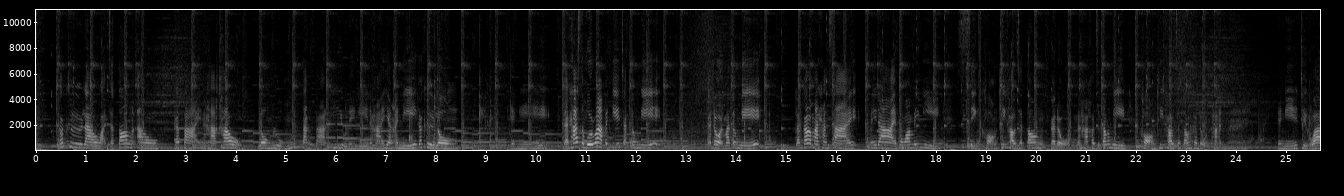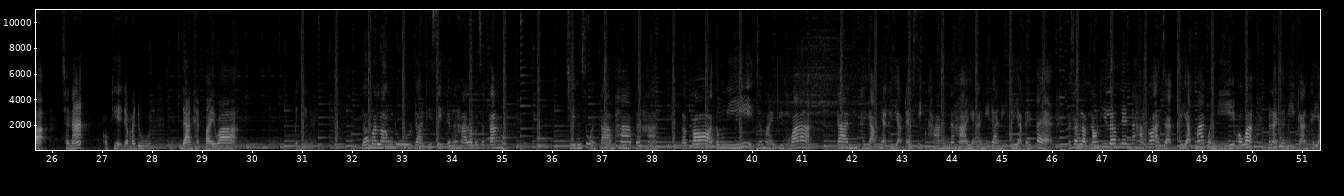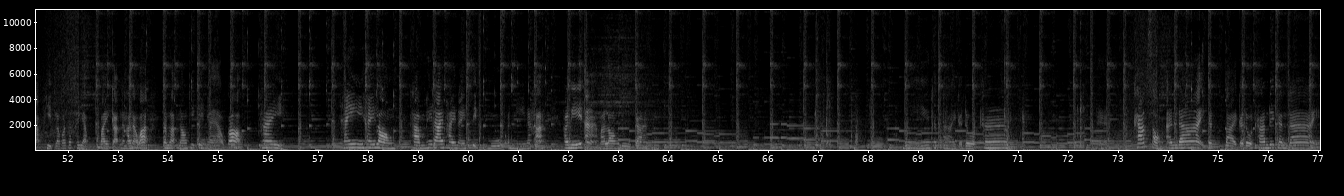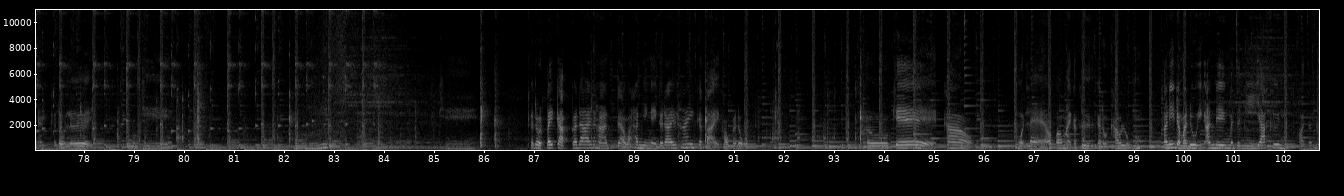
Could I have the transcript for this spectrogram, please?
ก็คือเราอะจะต้องเอากระต่ายนะคะ เข้าลงหลุมต่างๆที่อยู่ในนี้นะคะ อย่างอันนี้ก็คือลงอย่างนี้ แต่ถ้าสมมุติว่าเมื่อกี้จากตรงนี้ กระโดดมาตรงนี้ แล้วก็มาทางซ้ายไม่ได้ เพราะว่าไม่มีสิ่งของที่เขาจะต้องกระโดดนะคะ เขาจะต้องมีของที่เขาจะต้องกระโดดผ่านมา อย่างนี้ถือว่า ชนะ โอเค เดี๋ยวมาดูด่านถัดไปว่าเป็นยังไง เรามาลองดูด่านที่ 10 กันนะคะ เราก็จะตั้งชิ้นส่วนตามภาพนะคะ แล้วก็ตรงนี้จะหมายถึงว่าการขยับเนี่ยขยับได้ 10 ครั้งนะคะ อย่างอันนี้ด่านนี้ขยับได้ 8 แต่สำหรับน้องที่เริ่มเล่นนะคะ ก็อาจจะขยับมากกว่านี้ เพราะว่ามันอาจจะมีการขยับผิดแล้วก็จะขยับไปกลับนะคะ แต่ว่าสำหรับน้องที่เก่งแล้วก็ให้ให้ให้ลองทำให้ได้ภายใน 10 move อันนี้นะคะ คราวนี้อ่ามาลองดูกัน ระต่ายกระโดดข้ามข้ามสองอันได้กระต่ายกระโดดข้ามด้วยกันได้กระโดดเลยโอเคนี้โอเคกระโดดไปกลับก็ได้นะคะ แต่ว่าทำยังไงก็ได้ให้กระต่ายเขากระโดดโอเค เข้า หมดแล้วเป้าหมายก็คือกระโดดเข้าหลุม คราวนี้เดี๋ยวมาดูอีกอันนึงมันจะมียากขึ้นพราะจะมี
